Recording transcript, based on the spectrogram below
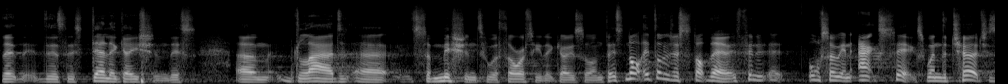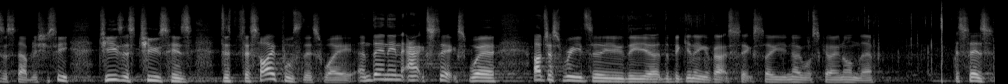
There's this delegation, this um, glad uh, submission to authority that goes on. But it's not, it doesn't just stop there. It's also in Acts 6, when the church is established. You see, Jesus chooses his d- disciples this way. And then in Acts 6, where I'll just read to you the, uh, the beginning of Acts 6 so you know what's going on there. It says,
